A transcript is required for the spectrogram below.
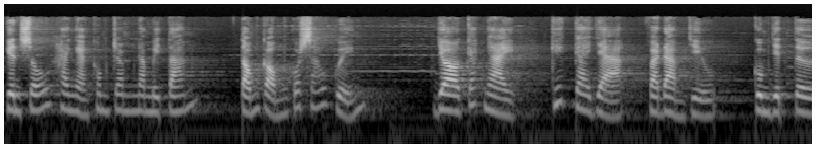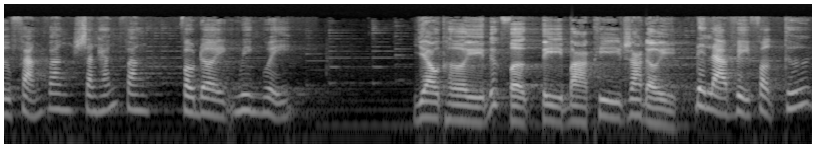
Kinh số 2058 tổng cộng có 6 quyển, do các ngài Kiết Ca Dạ và Đàm Diệu cùng dịch từ Phạn Văn sang Hán Văn vào đời Nguyên Ngụy. Vào thời Đức Phật Tỳ Bà Thi ra đời, đây là vị Phật thứ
